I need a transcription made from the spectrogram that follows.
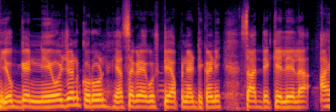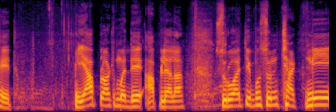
योग्य नियोजन करून या सगळ्या गोष्टी आपण या ठिकाणी साध्य केलेल्या आहेत. या प्लॉटमध्ये आपल्याला सुरुवातीपासून छाटणी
